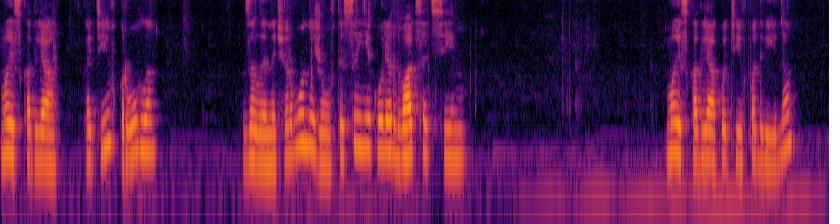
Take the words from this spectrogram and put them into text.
Миска для котів кругла. Зелений, червоний, жовтий, синій колір 27. Миска для котів подвійна.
